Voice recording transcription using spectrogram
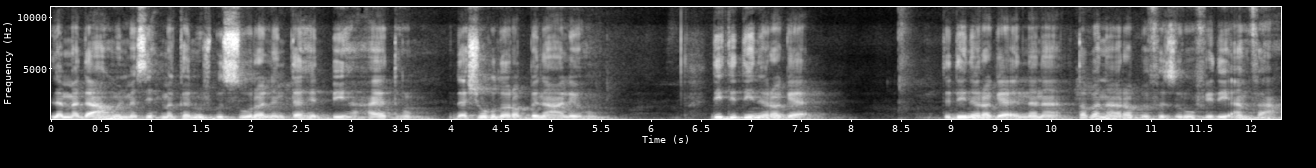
لما دعاهم المسيح ما كانوش بالصورة اللي انتهت بيها حياتهم. ده شغل ربنا عليهم. دي تديني رجاء. تديني رجاء إن أنا طب أنا يا رب في ظروفي دي أنفع؟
